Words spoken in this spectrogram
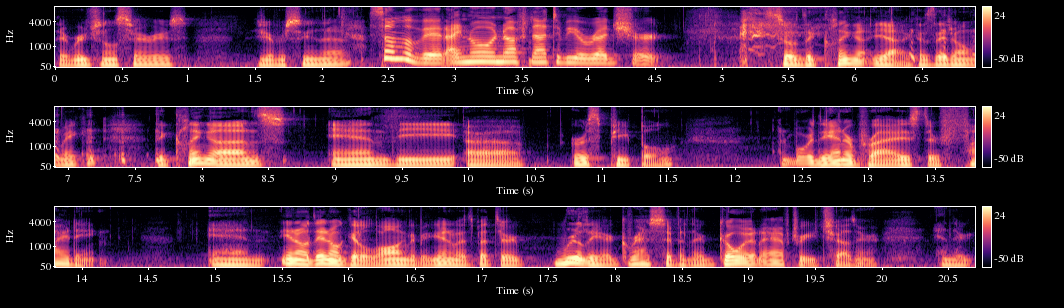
the original series, did you ever see that? Some of it. I know enough not to be a red shirt. So the Klingon, yeah, because they don't make it. The Klingons and the uh, Earth people on board the Enterprise, they're fighting, and you know they don't get along to begin with, but they're really aggressive and they're going after each other, and they're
